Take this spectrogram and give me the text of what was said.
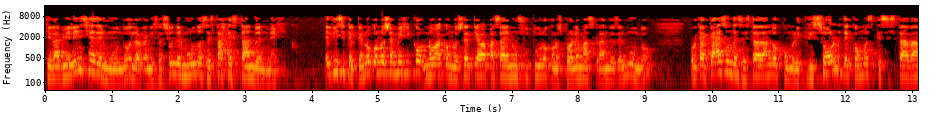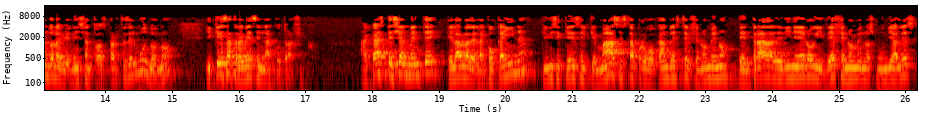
que la violencia del mundo, la organización del mundo, se está gestando en México. Él dice que el que no conoce a México no va a conocer qué va a pasar en un futuro con los problemas grandes del mundo, porque acá es donde se está dando como el crisol de cómo es que se está dando la violencia en todas partes del mundo, ¿no? Y que es a través del narcotráfico. Acá especialmente él habla de la cocaína, que dice que es el que más está provocando este fenómeno de entrada de dinero y de fenómenos mundiales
